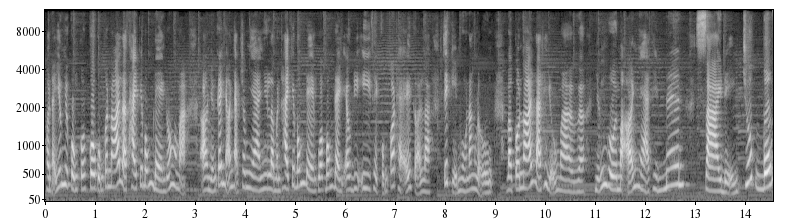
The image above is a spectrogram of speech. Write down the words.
hồi nãy giống như cô, cô cũng có nói là thay cái bóng đèn đúng không ạ? À, những cái nhỏ nhặt trong nhà như là mình thay cái bóng đèn qua bóng đèn LDE thì cũng có thể gọi là tiết kiệm nguồn năng lượng. Và cô nói là thí dụ mà ờ, những người mà ở nhà thì nên xài điện trước 4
